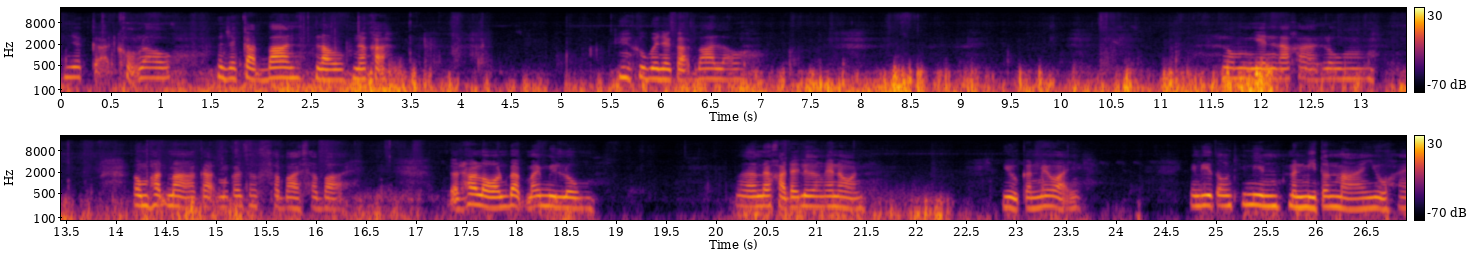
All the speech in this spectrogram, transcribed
บรรยากาศของเรา บรรยากาศบ้านเรานะคะ นี่คือบรรยากาศบ้านเรา ลมเย็นแล้วค่ะ ลม ลมพัดมาอากาศมันก็จะสบายสบาย แต่ถ้าร้อนแบบไม่มีลมนั้นแหละค่ะได้เรื่องแน่นอน อยู่กันไม่ไหว ยังดีตรงที่มินมันมีต้นไม้อยู่ให้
